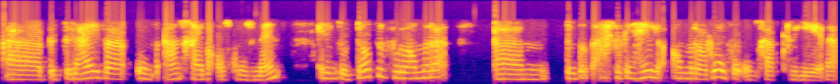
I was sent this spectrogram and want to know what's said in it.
eh, bedrijven ons aanschrijven als consument. Ik denk door dat te veranderen, ehm, dat dat eigenlijk een hele andere rol voor ons gaat creëren.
